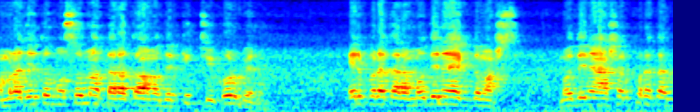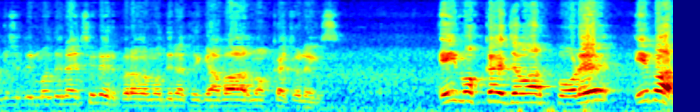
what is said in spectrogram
আমরা যেহেতু মুসলমান, তারা তো আমাদের কিচ্ছুই করবে না। এরপরে তারা মদিনায় একদম আসছে। মদিনায় আসার পরে তার কিছুদিন মদিনায় ছিল, এরপরে আবার মদিনা থেকে আবার মক্কায় চলে গেছে। এই মক্কায় যাওয়ার পরে এবার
